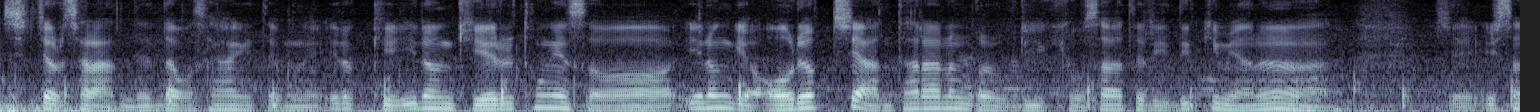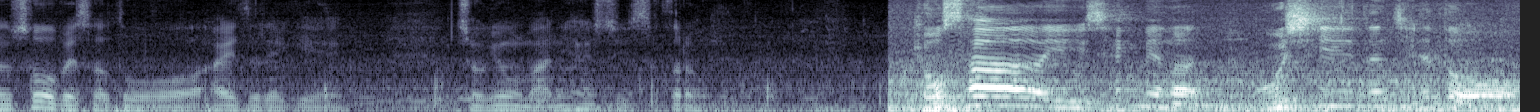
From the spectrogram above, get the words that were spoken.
실제로 잘 안 된다고 생각하기 때문에 이렇게 이런 기회를 통해서 이런 게 어렵지 않다라는 걸 우리 교사들이 느끼면은 이제 일선 수업에서도 아이들에게 적용을 많이 할 수 있을 거라고 교사의 생명은 무엇이든지 해도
